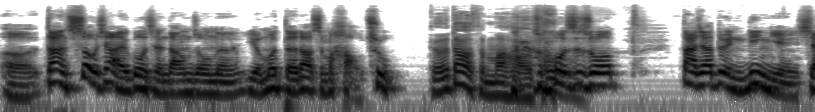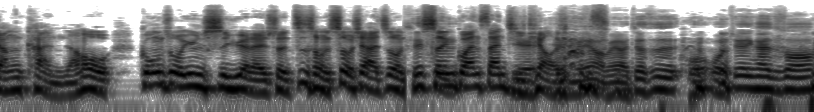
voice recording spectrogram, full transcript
呃，但瘦下来的过程当中呢，有没有得到什么好处？得到什么好处？或是说？大家对你另眼相看，然后工作运势越来越顺。自从你瘦下来之后，升官三级跳。没有没有，就是我我觉得应该是说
